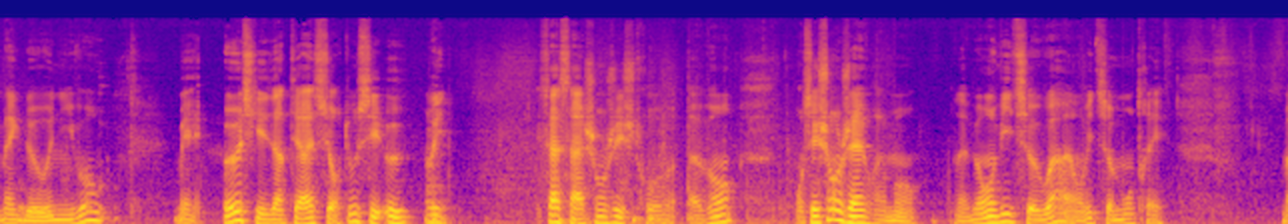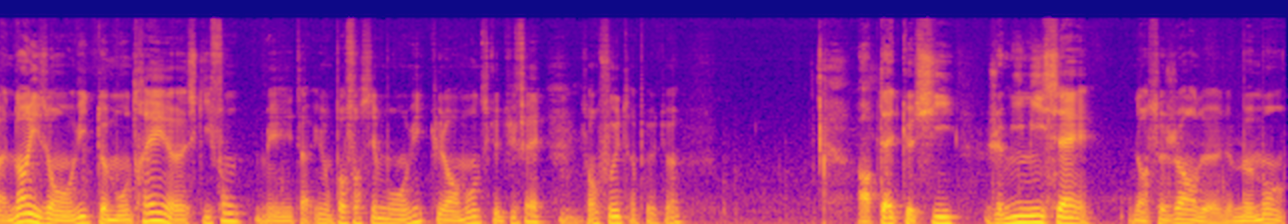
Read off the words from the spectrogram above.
mecs de haut niveau, mais eux, ce qui les intéresse surtout, c'est eux. Oui. Ça, ça a changé, je trouve. Avant, on s'échangeait vraiment. On avait envie de se voir, envie de se montrer. Maintenant, ils ont envie de te montrer euh, ce qu'ils font, mais ils n'ont pas forcément envie que tu leur montres ce que tu fais. Ils s'en foutent un peu, tu vois. Alors peut-être que si je m'immisçais dans ce genre de, moment,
